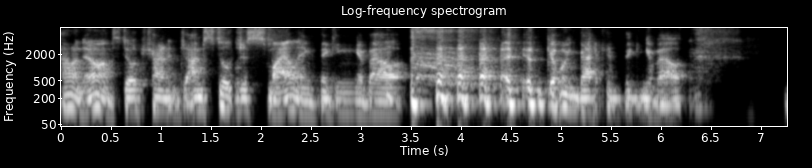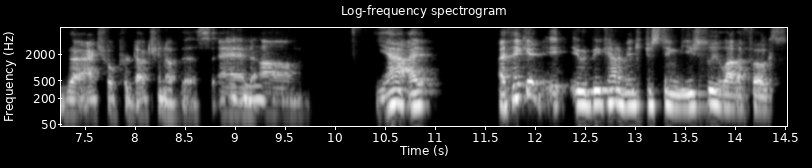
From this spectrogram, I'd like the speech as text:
I don't know. I'm still trying to. I'm still just smiling, thinking about going back and thinking about the actual production of this. And mm-hmm. um, yeah, I I think it, it, it would be kind of interesting. Usually, a lot of folks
